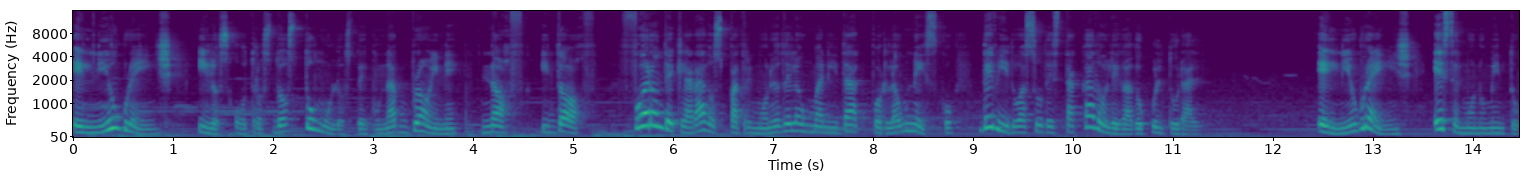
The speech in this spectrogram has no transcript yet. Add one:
el New Grange y los otros dos túmulos de Bunabroine, Nof y Dof, fueron declarados Patrimonio de la Humanidad por la UNESCO debido a su destacado legado cultural. El New Grange es el monumento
